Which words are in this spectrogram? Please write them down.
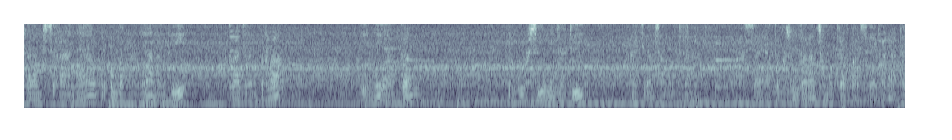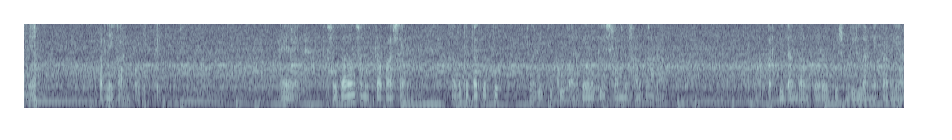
Dalam sejarahnya, perkembangannya nanti Kerajaan Perlak ini akan berfungsi menjadi Kerajaan Samudra Pasai atau Kesultanan Samudra Pasai karena adanya pernikahan politik. Oke, Kesultanan Samudra Pasai. Kalau kita kutip dari buku arkeologi Islam Nusantara, terbitan tahun 2009 nih karya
